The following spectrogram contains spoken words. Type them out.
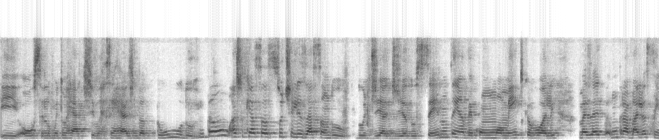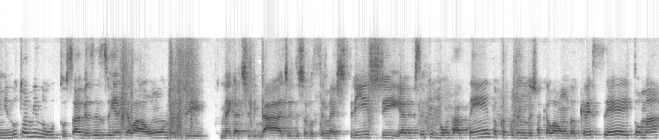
e ou sendo muito reativo, reagindo a tudo. Então, acho que essa sutilização do, do dia a dia do ser não tem a ver com um momento que eu vou ali, mas é um trabalho assim, minuto a minuto, sabe? Às vezes vem aquela onda de negatividade, deixa você mais triste, é sempre bom estar atenta para poder não deixar aquela onda crescer e tomar.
